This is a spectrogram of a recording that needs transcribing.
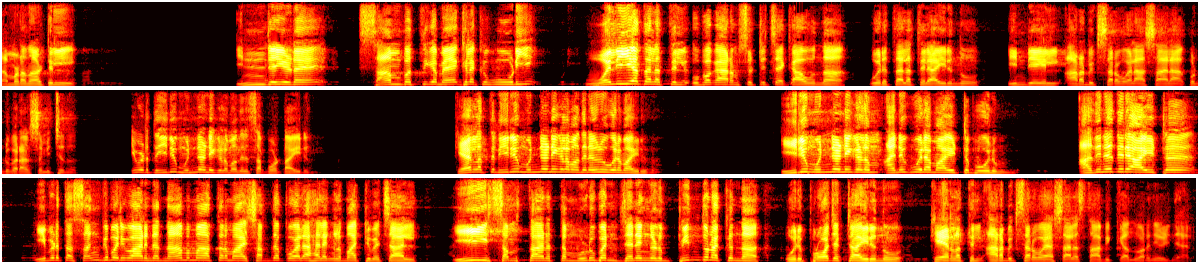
നമ്മുടെ നാട്ടിൽ ഇന്ത്യയുടെ സാമ്പത്തിക മേഖലക്ക് കൂടി വലിയ തലത്തിൽ ഉപകാരം സൃഷ്ടിച്ചേക്കാവുന്ന ഒരു തലത്തിലായിരുന്നു ഇന്ത്യയിൽ അറബിക് സർവകലാശാല കൊണ്ടുവരാൻ ശ്രമിച്ചത്. ഇവിടുത്തെ ഇരു മുന്നണികളും അതിന് സപ്പോർട്ടായിരുന്നു. കേരളത്തിൽ ഇരു മുന്നണികളും അതിനനുകൂലമായിരുന്നു ഇരു മുന്നണികളും അനുകൂലമായിട്ട് പോലും അതിനെതിരായിട്ട് ഇവിടുത്തെ സംഘപരിവാറിന്റെ നാമമാത്രമായ ശബ്ദ കോലാഹലങ്ങൾ മാറ്റിവെച്ചാൽ ഈ സംസ്ഥാനത്തെ മുഴുവൻ ജനങ്ങളും പിന്തുണക്കുന്ന ഒരു പ്രോജക്റ്റ് ആയിരുന്നു കേരളത്തിൽ അറബിക് സർവകലാശാല സ്ഥാപിക്കുക എന്ന് പറഞ്ഞു കഴിഞ്ഞാൽ.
